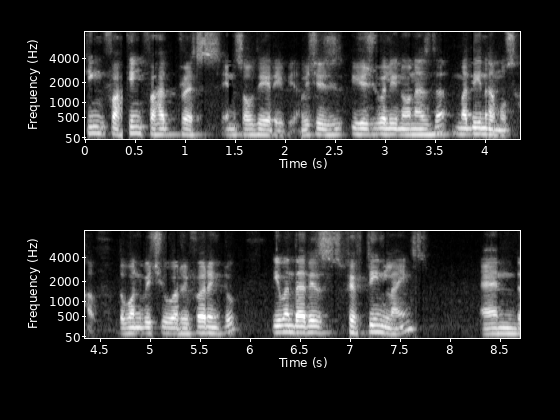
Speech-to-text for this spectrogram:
King, Fah- King Fahad Press in Saudi Arabia, which is usually known as the Madina Mushaf, the one which you are referring to. Even that is 15 lines, and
